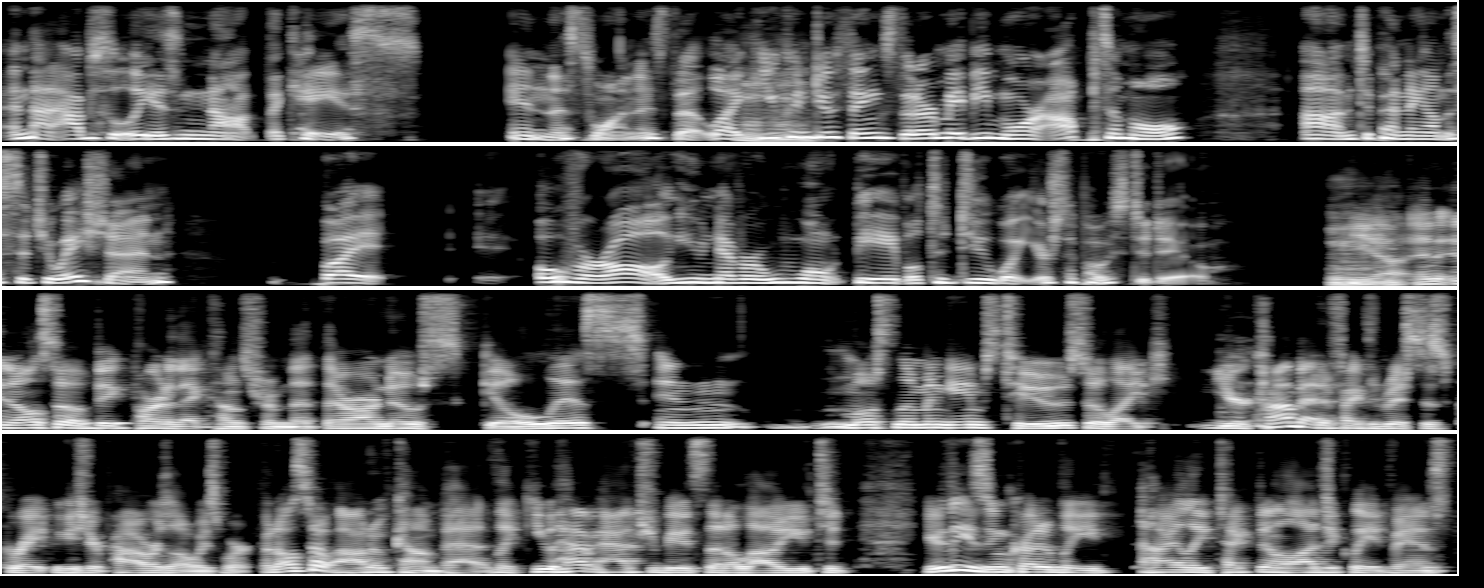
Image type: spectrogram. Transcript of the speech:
and that absolutely is not the case in this one. Is that like you can do things that are maybe more optimal, um, depending on the situation, but overall you never won't be able to do what you're supposed to do. Mhm. Yeah, and, and also a big part of that comes from that there are no skill lists in most Lumen games too. So like your combat effectiveness is great because your powers always work, but also out of combat, like you have attributes that allow you to. You're these incredibly highly technologically advanced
